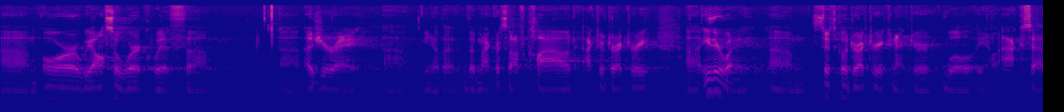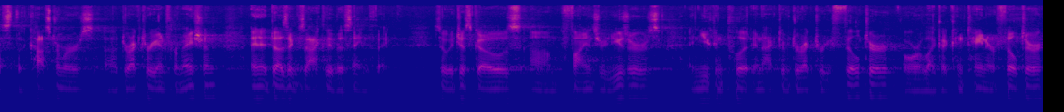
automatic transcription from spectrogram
um, or we also work with um, uh, Azure, you know, the, the, Microsoft Cloud Active Directory. Uh, either way, um, Cisco Directory Connector will you know, access the customer's uh, directory information, and it does exactly the same thing. So it just goes, um, finds your users, and you can put an Active Directory filter or like a container filter,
